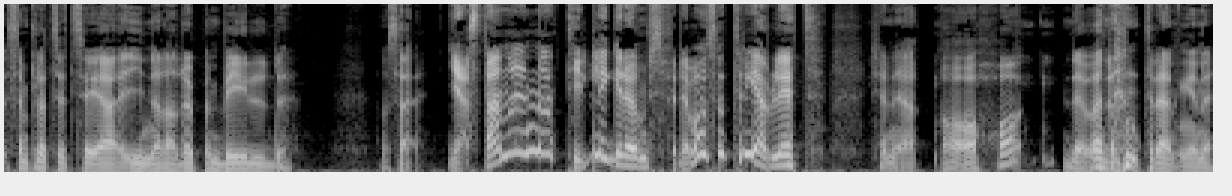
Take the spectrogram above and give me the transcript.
Sen plötsligt ser jag Ina ladda upp en bild och så här Jag stannar en natt till i Grums för det var så trevligt. Känner jag, jaha, det var den träningen det.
